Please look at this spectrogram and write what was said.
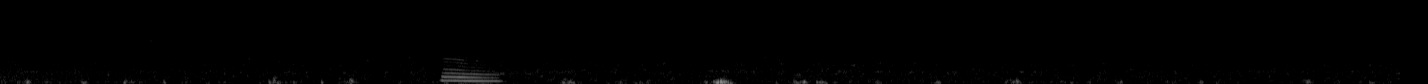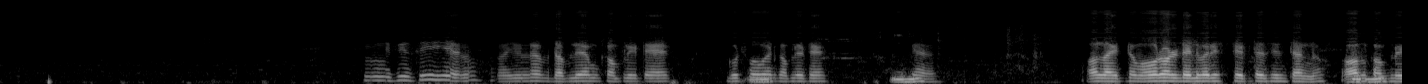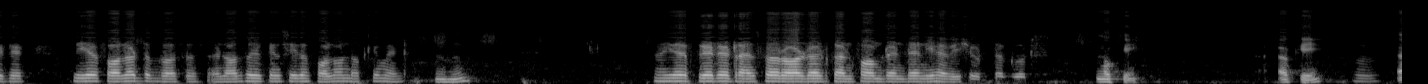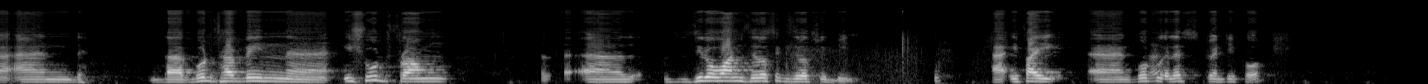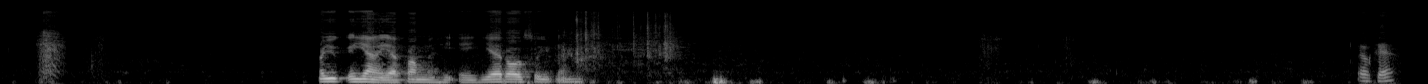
Hmm, If you see here, uh, you have WM completed, goods movement completed. Yeah. All item overall delivery status is done, no? All completed. We have followed the process, and also you can see the follow-on document. Mm-hmm. Uh, You have created transfer order, confirmed, and then you have issued the goods. Okay. Okay. Hmm. Uh, and the goods have been uh, issued from 010603B. Uh, if I uh, go to LS24, you yeah yeah from here also you can Okay.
